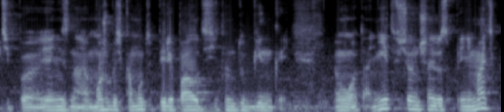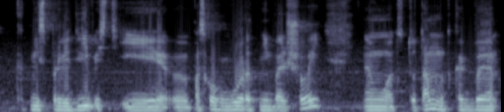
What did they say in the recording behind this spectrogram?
типа, я не знаю, может быть, кому-то перепало действительно дубинкой. Вот, они это все начинают воспринимать как несправедливость. И э, поскольку город небольшой, вот, то там вот как бы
